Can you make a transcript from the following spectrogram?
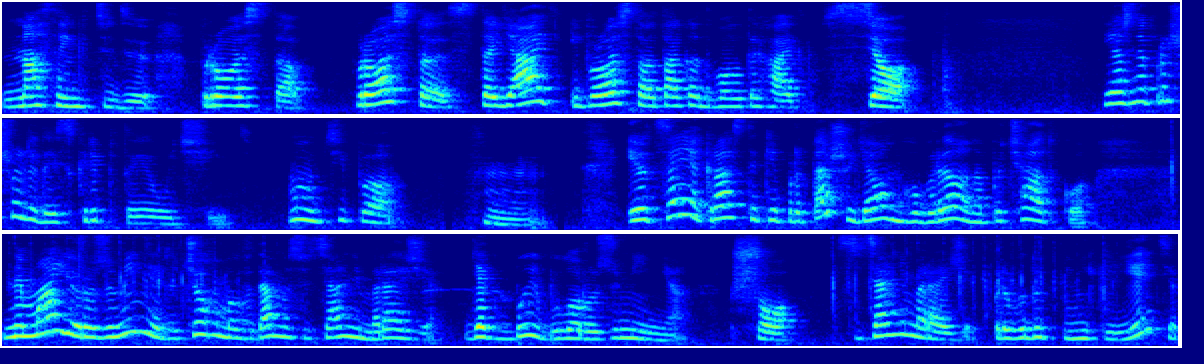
nothing to do. Просто, просто стоять і просто отак от болтихать. Все. Я ж не прошу людей скрипти учить. Ну, типа. І оце якраз таки про те, що я вам говорила на початку. Немає розуміння, до чого ми ведемо соціальні мережі. Якби було розуміння, що соціальні мережі приведуть мені клієнтів,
